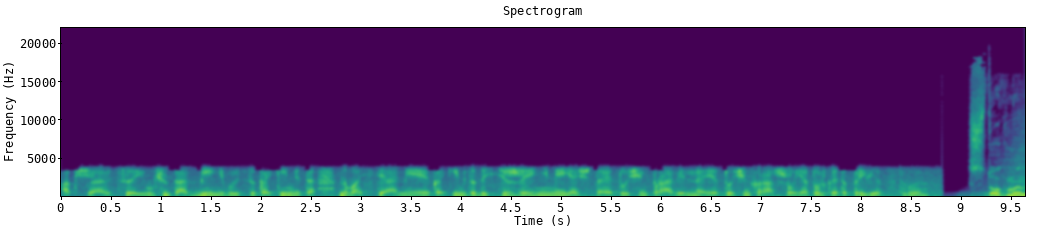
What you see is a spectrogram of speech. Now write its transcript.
общаются и, в общем-то, обмениваются какими-то новостями, какими-то достижениями. Я считаю, это очень правильно и это очень хорошо. Я только это приветствую. Стокман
